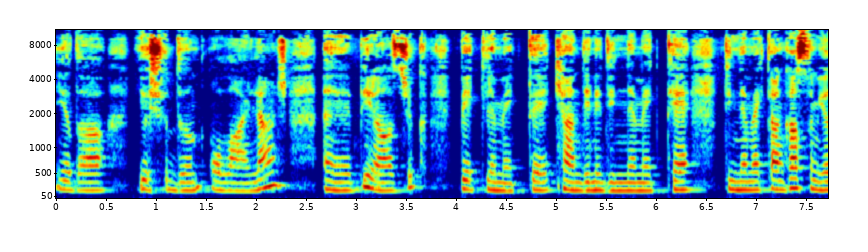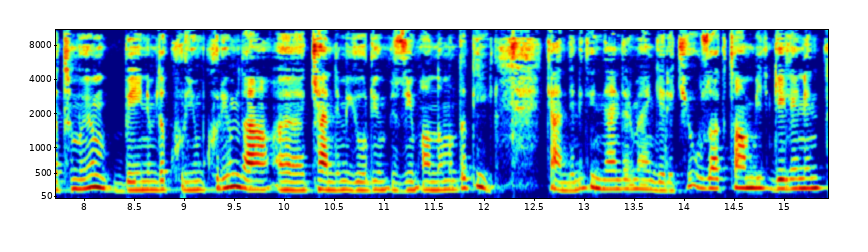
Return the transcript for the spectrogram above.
ya da yaşadığın olaylar e, birazcık beklemekte, kendini dinlemekte, dinlemekten kastım yatımıyım, beynimde kuruyum kuruyum da e, kendimi yoruyum, üzeyim anlamında değil. Kendini dinlendirmen gerekiyor. Uzaktan bir gelenin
